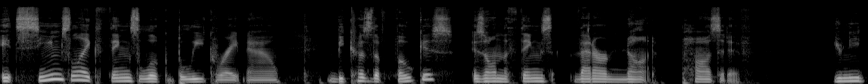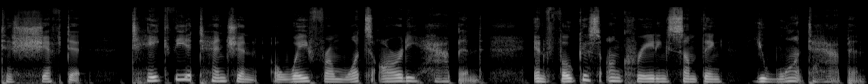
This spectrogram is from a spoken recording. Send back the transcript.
It seems like things look bleak right now because the focus is on the things that are not positive. You need to shift it. Take the attention away from what's already happened and focus on creating something you want to happen,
